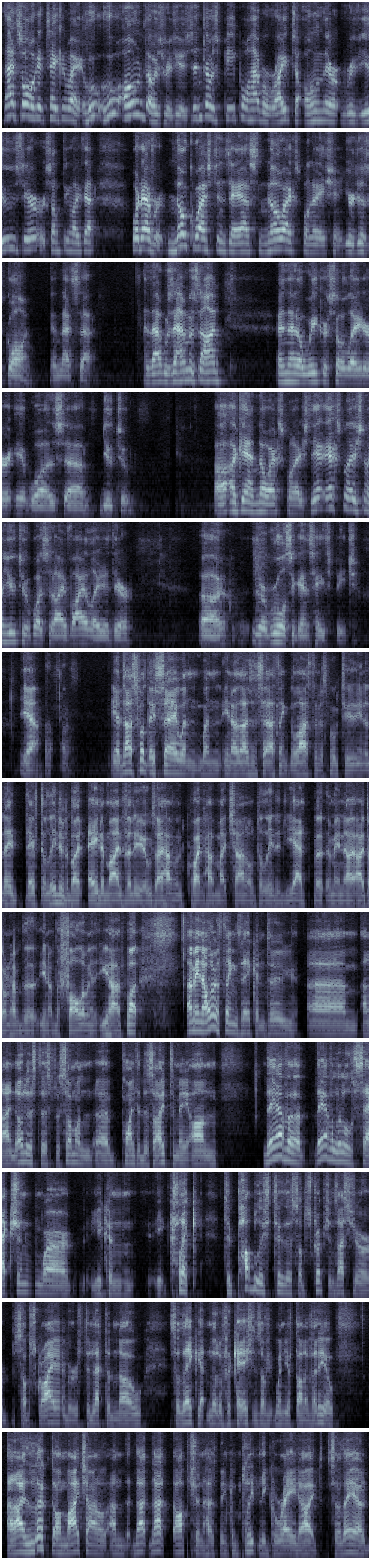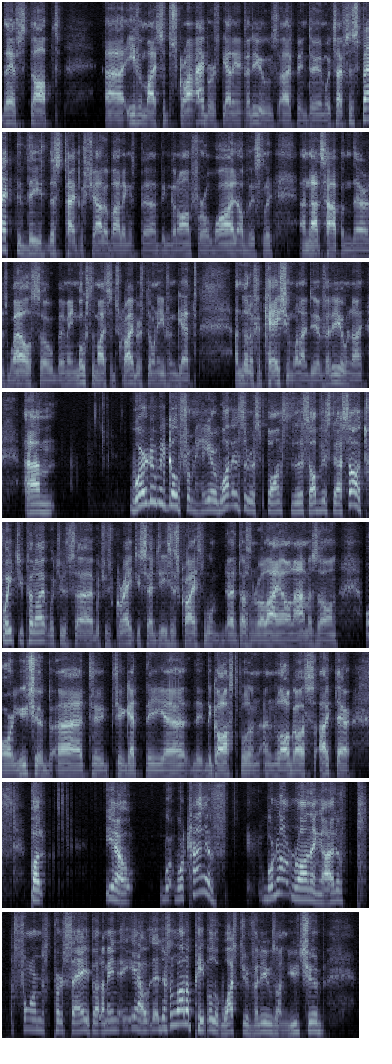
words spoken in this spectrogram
That's all get taken away. Who who owned those reviews? Didn't those people have a right to own their reviews here or something like that? Whatever. No questions asked, no explanation. You're just gone, and that's that. And that was Amazon. And then a week or so later, it was uh, YouTube. Uh, again, no explanation. The explanation on YouTube was that I violated their uh, their rules against hate speech. Yeah. Yeah, that's what they say when, when you know, as I said, I think the last time I spoke to you, you know, they they've deleted about eight of my videos. I haven't quite had my channel deleted yet, but I mean, I, I don't have the you know the following that you have. But I mean, other things they can do, um, and I noticed this, but someone uh, pointed this out to me on. They have a they have a little section where you can click to publish to the subscriptions. That's your subscribers to let them know so they get notifications of when you've done a video. And I looked on my channel, and that that option has been completely grayed out. So they are they have stopped uh, even my subscribers getting videos I've been doing, which I've suspected the this type of shadow banning has been, been going on for a while, obviously, and that's happened there as well. So I mean, most of my subscribers don't even get a notification when I do a video now. Um, where do we go from here? What is the response to this? Obviously, I saw a tweet you put out, which was uh, which was great. You said Jesus Christ uh, doesn't rely on Amazon or YouTube uh, to to get the, uh, the the gospel and, and logos out there, but you know we're, we're kind of we're not running out of platforms per se. But I mean, you know, there's a lot of people that watched your videos on YouTube.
